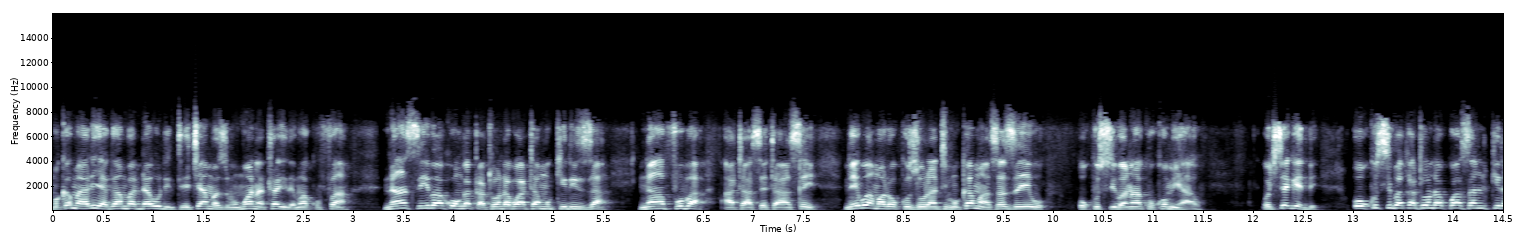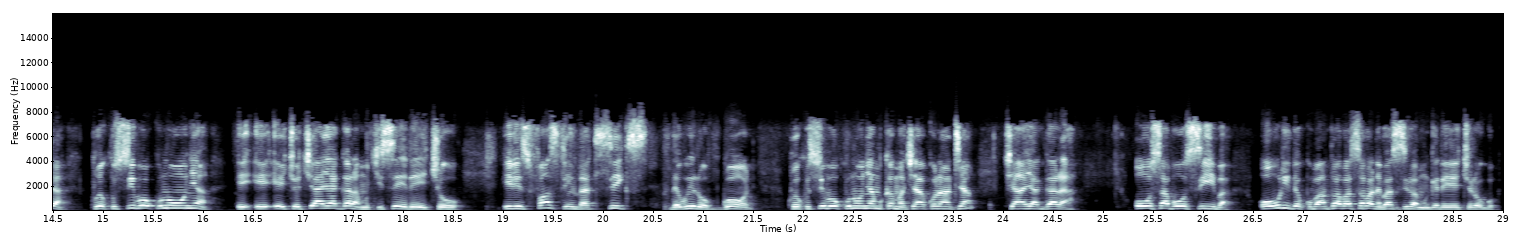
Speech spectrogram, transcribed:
Mukama yali yagamba dawudi nti ekyamazima omwana talirema kufa. N'asiibako nga katonda bw'atamukkiriza n'afuba ataasetaase. Naye bw'amala okuzuula nti mukama asazeewo okusiba n'akukomyawo okitegedde? Okusiba katonda kwasanyukira kwe kusiba okunoonya ekyo kyayagala mu kiseera ekyo. It is fasting that seeks the will of god kwe kusiba okunoonya mukama kyakola atya kyayagala. Osaba osiiba. Owulidde ku bantu abasaba ne basiiba mu ngeri y'ekirogo.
